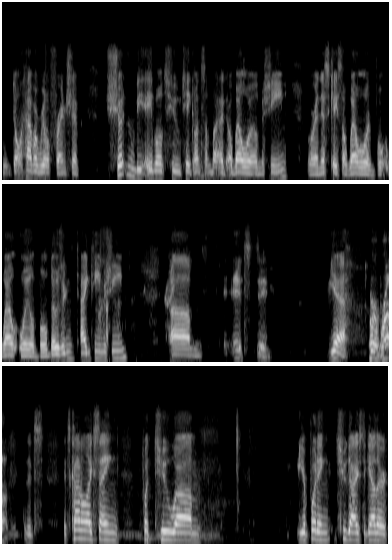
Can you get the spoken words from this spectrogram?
who don't have a real friendship, shouldn't be able to take on somebody a well-oiled machine, or in this case, a well-oiled, well-oiled bulldozing tag team machine. Um, it's it, yeah, we're a brother. It's it's kind of like saying put two um, you're putting two guys together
